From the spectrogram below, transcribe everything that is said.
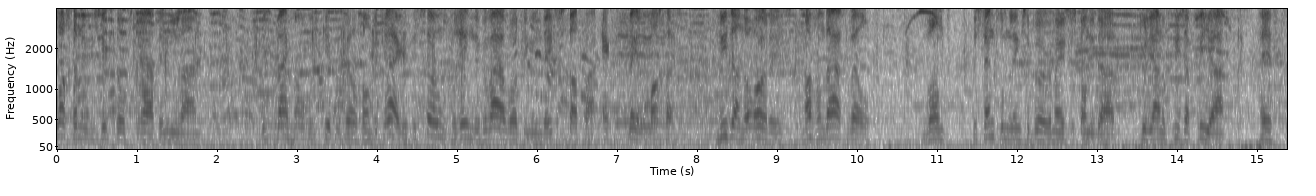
lachende gezichten op straat in Milaan. Het is bijna onder kippenvel van te krijgen. Het is zo'n vreemde gewaarwording in deze stad waar echt veel lachen niet aan de orde is. Maar vandaag wel. Want de centrumlinkse burgemeesterskandidaat Giuliano Pisapia heeft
